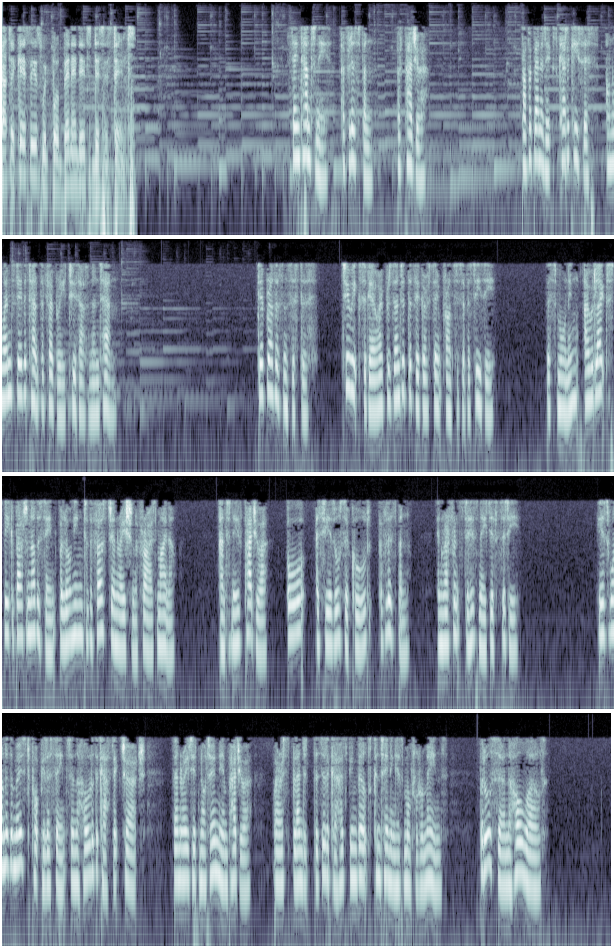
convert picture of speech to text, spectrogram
Catechesis with Pope Benedict XVI. Saint Anthony of Lisbon, of Padua. Papa Benedict's Catechesis on Wednesday, the 10th of February 2010. Dear brothers and sisters, two weeks ago I presented the figure of St. Francis of Assisi. This morning I would like to speak about another saint belonging to the first generation of Friars Minor, Anthony of Padua, or, as he is also called, of Lisbon, in reference to his native city. He is one of the most popular saints in the whole of the Catholic Church, venerated not only in Padua, where a splendid basilica has been built containing his mortal remains, but also in the whole world.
